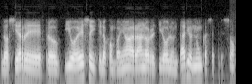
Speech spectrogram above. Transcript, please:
los cierres productivos, eso, y que los compañeros agarraban los retiros voluntarios, nunca se expresó.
